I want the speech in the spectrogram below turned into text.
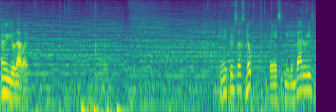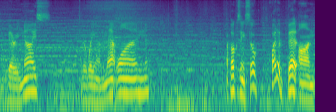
And we can go that way. Can they pierce us? Nope. Basic medium batteries. Very nice. We're waiting on that one. I'm focusing so quite a bit on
